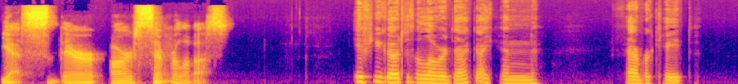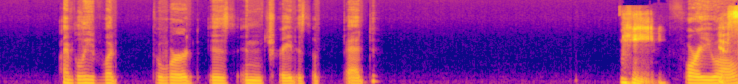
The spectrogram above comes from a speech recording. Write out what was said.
Yes, there are several of us. If you go to the lower deck, I can fabricate. I believe what the word is in trade is a bed for you all.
